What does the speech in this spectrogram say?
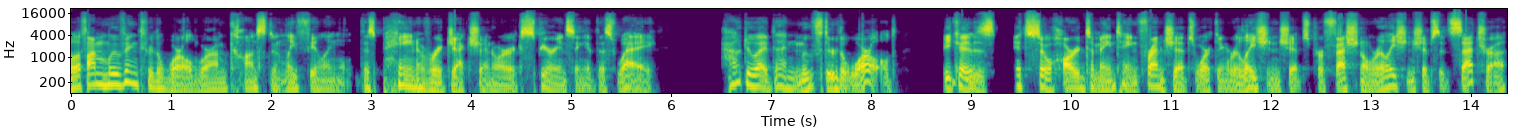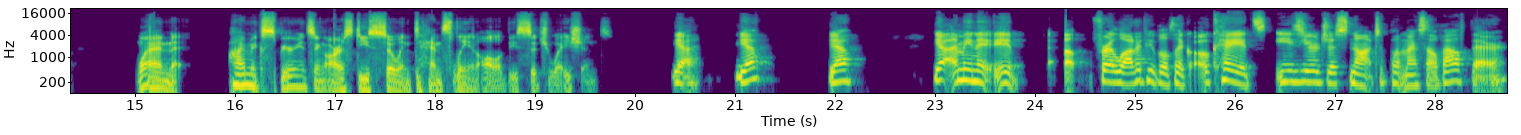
well, if I'm moving through the world where I'm constantly feeling this pain of rejection or experiencing it this way, how do I then move through the world? Because mm-hmm. it's so hard to maintain friendships, working relationships, professional relationships, etc. when I'm experiencing RSD so intensely in all of these situations. Yeah. Yeah. Yeah. Yeah. I mean, it, it for a lot of people, it's like, okay, it's easier just not to put myself out there.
